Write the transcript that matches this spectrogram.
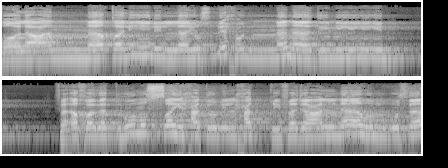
قال عما قليل ليصبحن نادمين فأخذتهم الصيحة بالحق فجعلناهم غثاء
